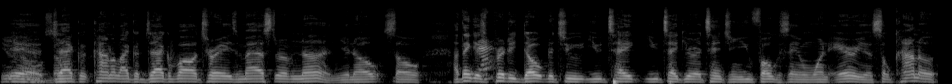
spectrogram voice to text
yeah, know, so. jack kind of like a jack of all trades, master of none. You know, so I think it's pretty dope that you you take you take your attention, you focus in one area. So kind of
